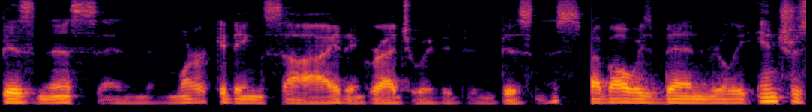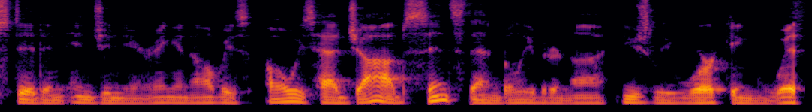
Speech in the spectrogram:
business and marketing side and graduated in business. I've always been really interested in engineering and always always had jobs since then believe it or not usually working with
